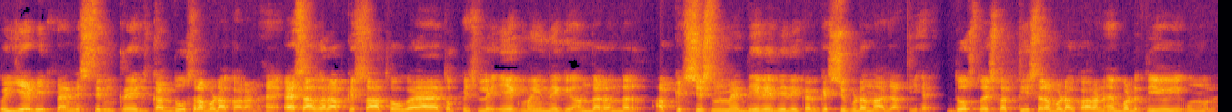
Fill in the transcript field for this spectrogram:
तो ये भी पेनिस सिंक्रेज का दूसरा बड़ा कारण है। ऐसा अगर आपके साथ हो गया है तो पिछले एक महीने के अंदर अंदर आपके शिश्न में धीरे धीरे करके सिकुड़न आ जाती है। दोस्तों, इसका तीसरा बड़ा कारण है बढ़ती हुई उम्र।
